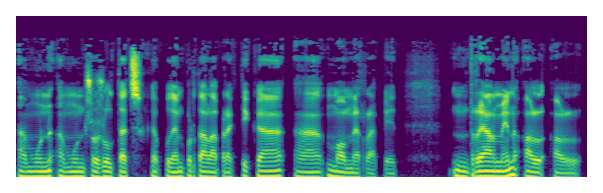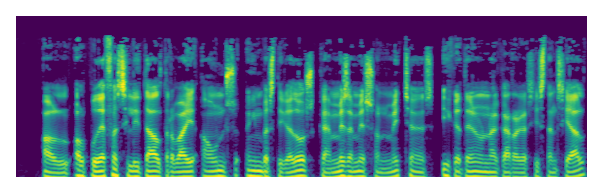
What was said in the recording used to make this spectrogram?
amb, un, amb uns resultats que podem portar a la pràctica eh, molt més ràpid. Realment, el, el, el, el poder facilitar el treball a uns investigadors que, a més a més, són metges i que tenen una càrrega assistencial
